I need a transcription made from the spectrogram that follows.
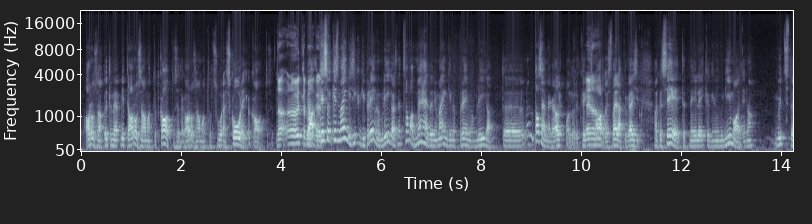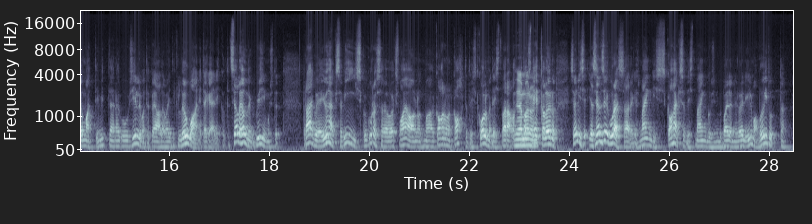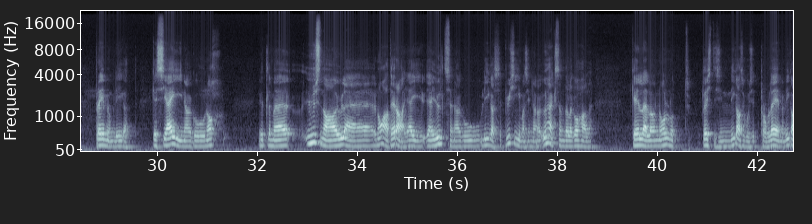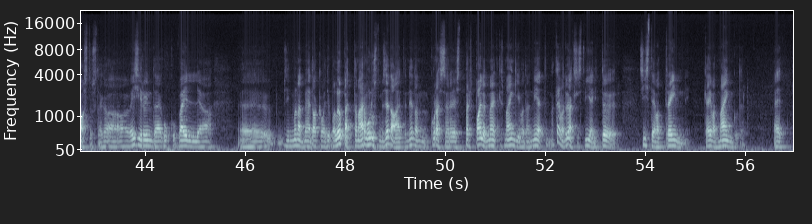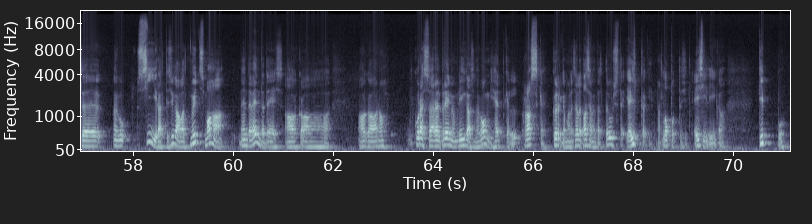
arusaam-, ütleme mitte arusaamatud kaotused, aga arusaamatult suure skooriga kaotused. no, no ütleme. kes, kes mängis ikkagi premium-liigas, needsamad mehed on ju mänginud premium-liigat, no tasemega jalgpallurid, kõik, kes Maardu eest väljakul käisid. aga see, et, et neile ikkagi nagu niimoodi noh, müts tõmmati mitte nagu silmade peale, vaid ikka lõuani tegelikult, et seal ei olnud nagu küsimust, et praegu jäi üheksa-viis, kui Kuressaarel oleks vaja olnud, ma ka arvan, kahteteist, kolmeteist väravat, oleks need ka löönud. see oli see ja see on see Kuressaare, kes mängis kaheksateist mängu siin, kui palju neil oli ilma võiduta, premium-liigat. kes jäi nagu noh, ütleme üsna üle noatera, jäi, jäi üldse nagu liigasse püsima sinna üheksandale kohale. kellel on olnud tõesti siin igasuguseid probleeme vigastustega, esiründaja kukub välja Äh, siin mõned mehed hakkavad juba lõpetama, ärme unustame seda, et, et need on Kuressaare eest päris paljud mehed, kes mängivad, on nii, et nad käivad üheksast viieni tööl. siis teevad trenni, käivad mängudel. et äh, nagu siiralt ja sügavalt müts maha nende vendade ees, aga, aga noh. Kuressaarel premium-liigas nagu ongi hetkel raske kõrgemale selle taseme pealt tõusta ja ikkagi nad loputasid esiliiga tippu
